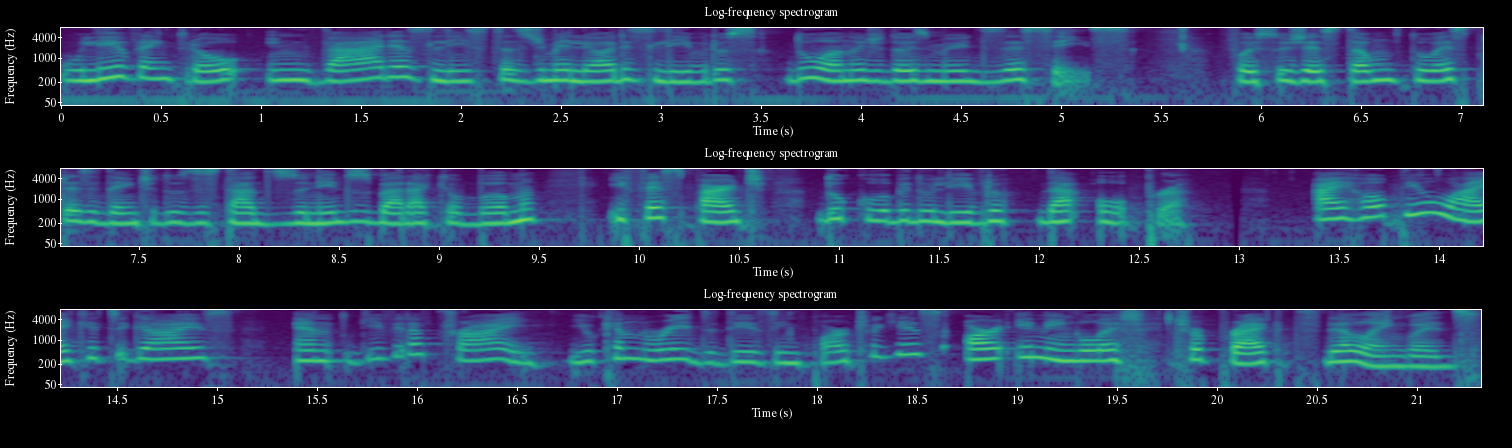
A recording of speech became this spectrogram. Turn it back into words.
O livro entrou em várias listas de melhores livros do ano de 2016. Foi sugestão do ex-presidente dos Estados Unidos, Barack Obama, e fez parte do Clube do Livro da Oprah. I hope you like it, guys and give it a try. You can read this in Portuguese or in English to practice the language.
